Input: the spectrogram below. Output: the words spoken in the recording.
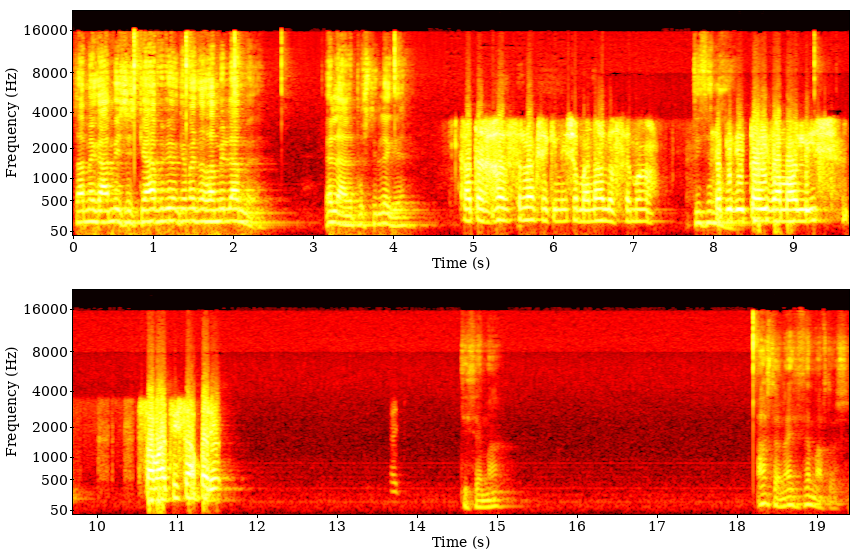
θα με γαμίσεις και αύριο και μετά θα μιλάμε. Έλα ρε, πώς τη λέγε. Καταρχάς θέλω να ξεκινήσω με ένα άλλο θέμα. Τι θέμα; Επειδή το είδα μόλις. Σταματήστε να περι... Τι θέμα; Άστα να έχει θέμα αυτός.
